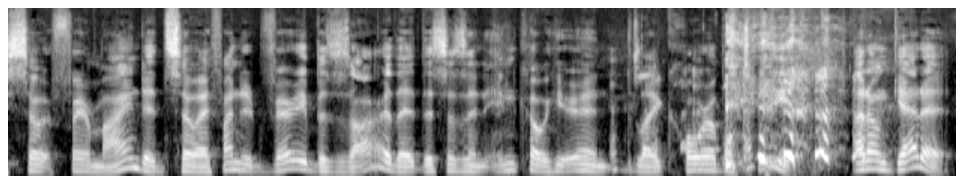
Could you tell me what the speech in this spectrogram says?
so fair-minded. So I find it very bizarre that this is an incoherent, like horrible tweet. I don't get it.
